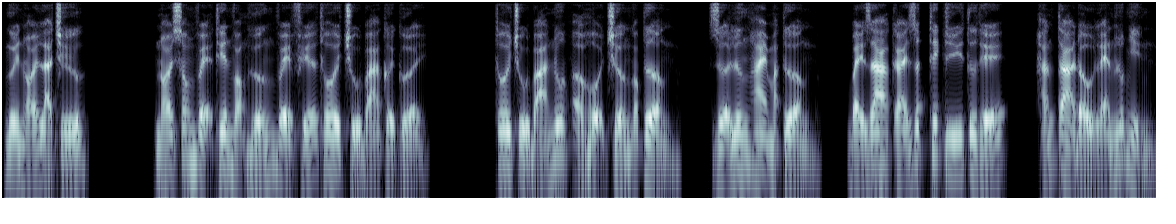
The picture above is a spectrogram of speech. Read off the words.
ngươi nói là chứ? Nói xong vệ thiên vọng hướng về phía thôi chủ bá cười cười. Thôi chủ bá núp ở hội trường góc tường, dựa lưng hai mặt tường, bày ra cái rất thích dí tư thế, hắn tà đầu lén lút nhìn,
